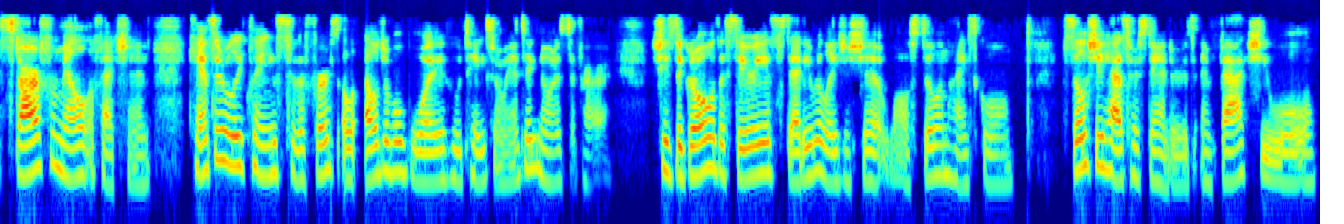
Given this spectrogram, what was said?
Starved for male affection, Cancer really clings to the first eligible boy who takes romantic notice of her. She's the girl with a serious, steady relationship while still in high school. Still, she has her standards. In fact, she will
